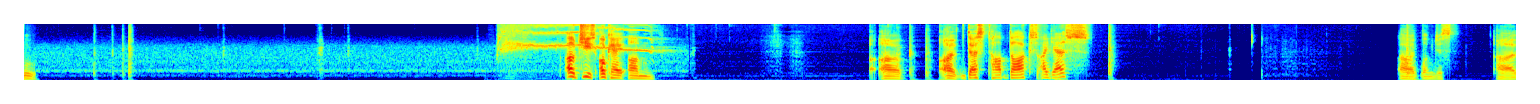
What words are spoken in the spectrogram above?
Ooh. Oh, jeez. Okay. Um. Uh. Uh. Desktop docs, I guess. Uh. Let me just. Uh.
